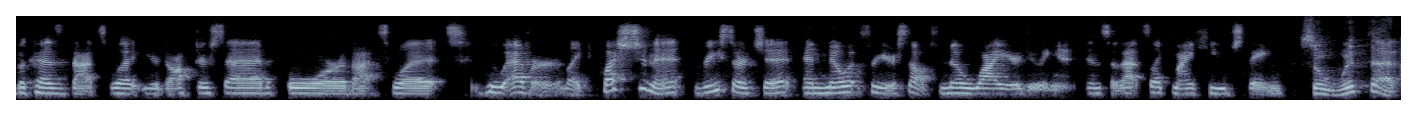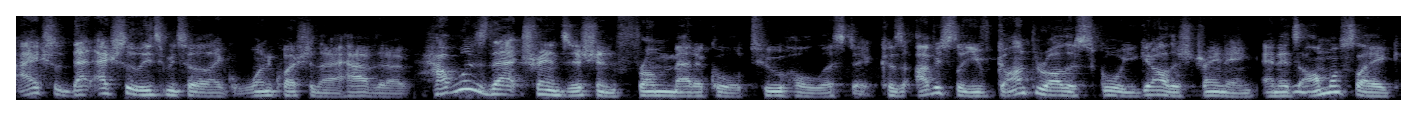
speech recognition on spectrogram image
because that's what your doctor said or that's what whoever, like question it, research it, and know it for yourself, know why you're doing it. And so that's like my huge thing. So with that, I actually that actually leads me to like one question that I have that I how was that transition from medical to holistic? Because obviously you've gone through all this school, you get all this training, and it's mm-hmm. almost like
